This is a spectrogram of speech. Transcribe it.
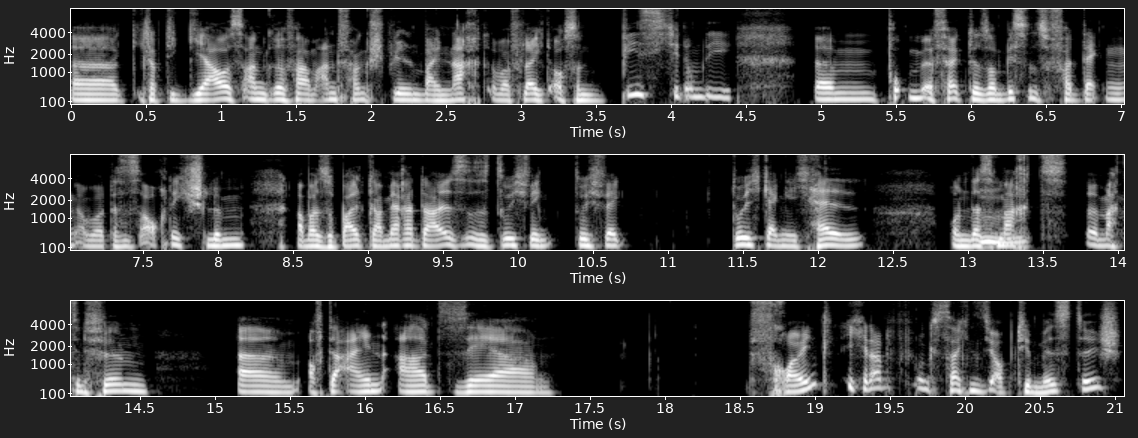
Äh, ich glaube, die Giaos-Angriffe am Anfang spielen bei Nacht, aber vielleicht auch so ein bisschen, um die ähm, Puppeneffekte so ein bisschen zu verdecken. Aber das ist auch nicht schlimm. Aber sobald Gamera da ist, ist es durchweg, durchweg durchgängig hell. Und das mhm. macht, äh, macht den Film ähm, auf der einen Art sehr freundlich, in Anführungszeichen, sehr optimistisch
